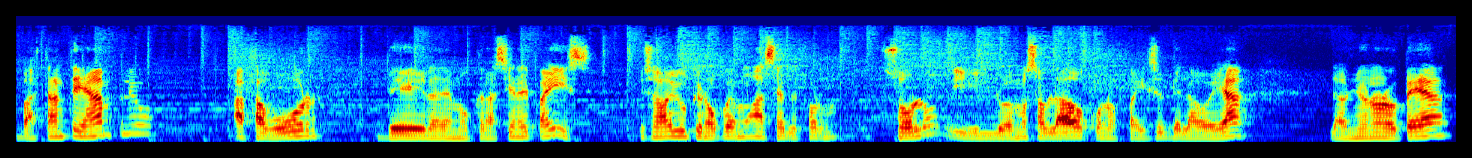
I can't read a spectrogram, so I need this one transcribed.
bastante amplio a favor de la democracia en el país. Eso es algo que no podemos hacer de forma solo y lo hemos hablado con los países de la OEA, la Unión Europea,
